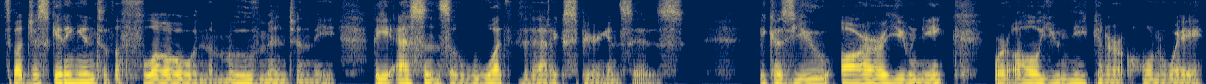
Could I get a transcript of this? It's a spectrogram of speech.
It's about just getting into the flow and the movement and the the essence of what that experience is. Because you are unique. We're all unique in our own way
